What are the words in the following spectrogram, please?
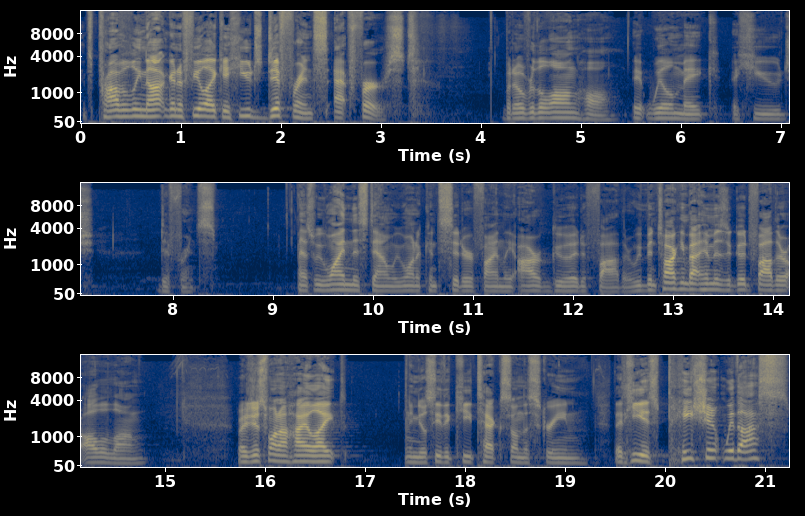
It's probably not going to feel like a huge difference at first, but over the long haul, it will make a huge difference. As we wind this down, we want to consider finally our good Father. We've been talking about Him as a good Father all along, but I just want to highlight, and you'll see the key text on the screen, that He is patient with us.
